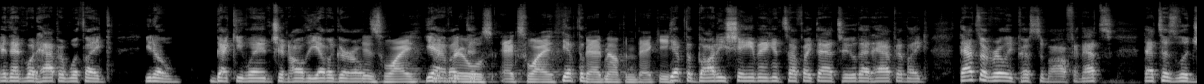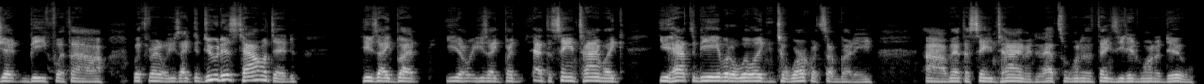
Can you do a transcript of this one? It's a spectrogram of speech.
and then what happened with like you know Becky Lynch and all the other girls His wife, Yeah, like Riddle's ex-wife, Yep, the- bad mouthing Becky. Yep, the body shaming and stuff like that too. That happened. Like that's what really pissed him off, and that's that's his legit beef with uh with Riddle. He's like the dude is talented. He's like, but you know, he's like, but at the same time, like you have to be able to willing to work with somebody um, at the same time, and that's one of the things he didn't want to do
